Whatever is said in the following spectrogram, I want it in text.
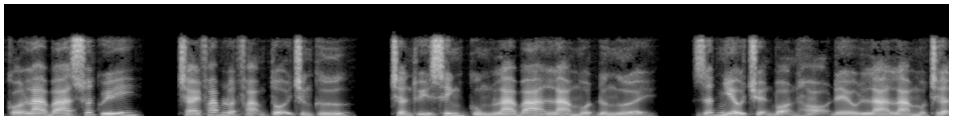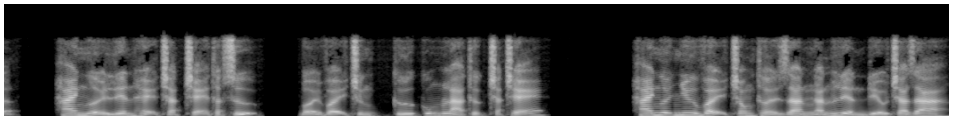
có La Ba xuất quỹ, trái pháp luật phạm tội chứng cứ, Trần Thủy Sinh cùng La Ba là một đường người, rất nhiều chuyện bọn họ đều là làm một trận, hai người liên hệ chặt chẽ thật sự, bởi vậy chứng cứ cũng là thực chặt chẽ. Hai người như vậy trong thời gian ngắn liền điều tra ra.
